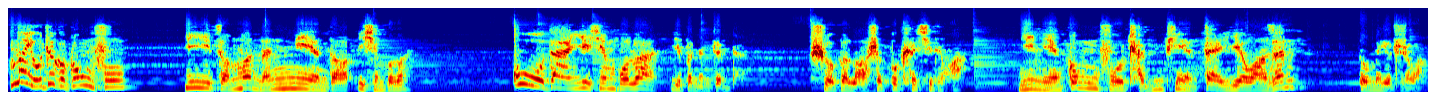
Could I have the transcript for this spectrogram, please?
没有这个功夫，你怎么能念到一心不乱？不但一心不乱，你不能证得。说个老实不客气的话，你连功夫成片、待业往生都没有指望。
